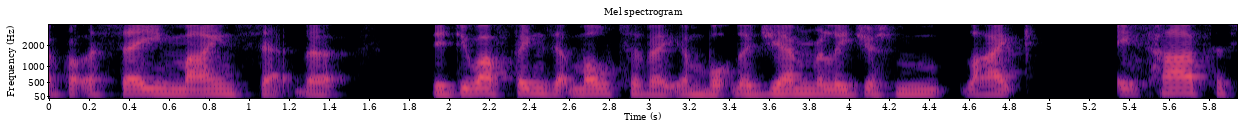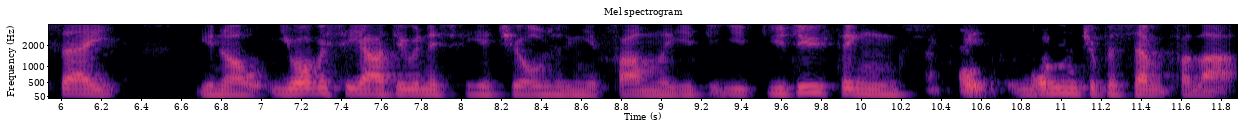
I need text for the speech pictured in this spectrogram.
They've got the same mindset that they do have things that motivate them, but they're generally just like it's hard to say. You know, you obviously are doing this for your children and your family. You you, you do things one hundred percent for that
